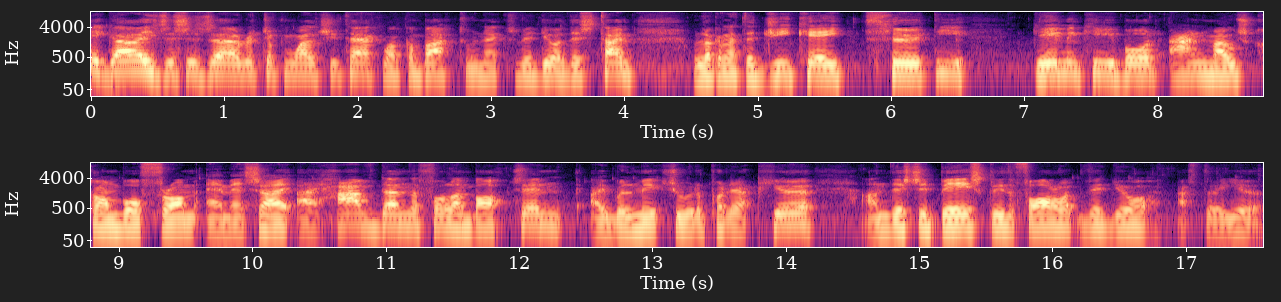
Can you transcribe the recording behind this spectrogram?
Hey guys, this is uh, Richard from Wild Welsh Tech. Welcome back to the next video. This time we're looking at the GK30 gaming keyboard and mouse combo from MSI. I have done the full unboxing. I will make sure to put it up here. And this is basically the follow-up video after a year.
